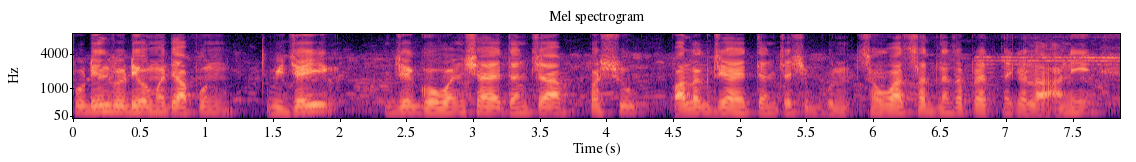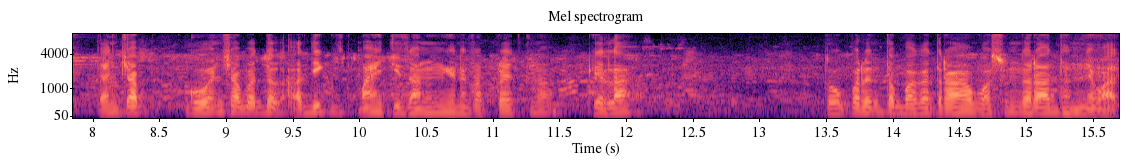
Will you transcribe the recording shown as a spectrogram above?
पुढील व्हिडिओमध्ये आपण विजयी जे गोवंश आहे त्यांच्या पशुपालक जे आहेत त्यांच्याशी बोल संवाद साधण्याचा प्रयत्न केला. आणि त्यांच्या गोवंशाबद्दल अधिक माहिती जाणून घेण्याचा प्रयत्न केला. तोपर्यंत बघत राहा. वसुंधरा धन्यवाद.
